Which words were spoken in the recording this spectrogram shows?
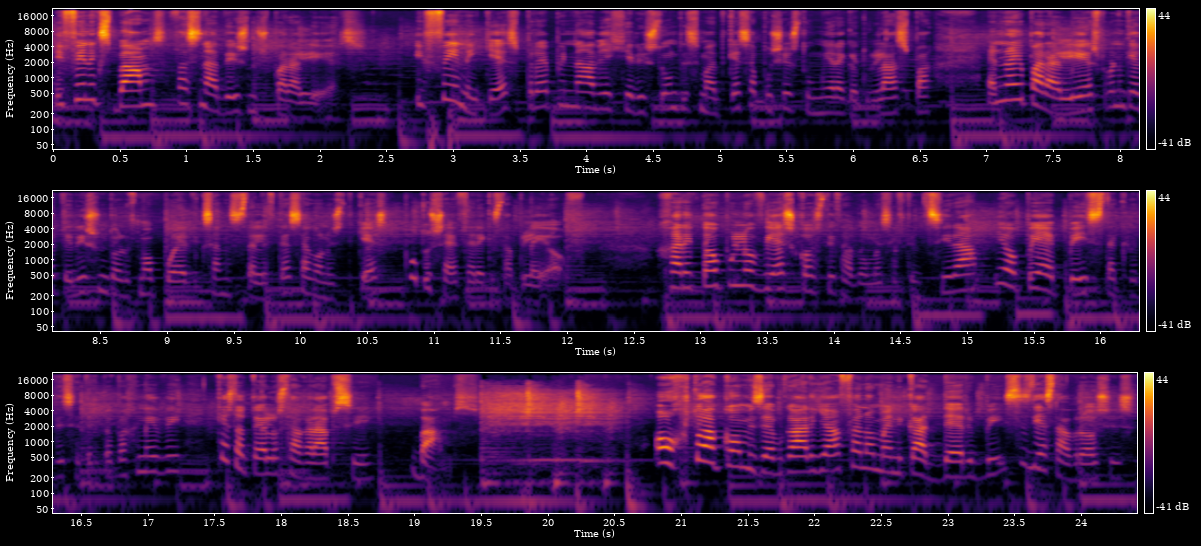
Οι Phoenix Bums θα συναντήσουν τους παραλίες. Οι Φίνικε πρέπει να διαχειριστούν τις σημαντικές απουσίες του Μοίρα και του Λάσπα, ενώ οι παραλίες πρέπει να διατηρήσουν τον ρυθμό που έδειξαν στις τελευταίες αγωνιστικές που τους έφερε και στα playoff. Χαριτόπουλο vs Κωστή θα δούμε σε αυτή τη σειρά, η οποία επίσης θα κρυθεί σε τρίτο παιχνίδι και στο τέλος θα γράψει Bums. 8 ακόμη ζευγάρια φαινομενικά ντέρμπι στις διασταυρώσεις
